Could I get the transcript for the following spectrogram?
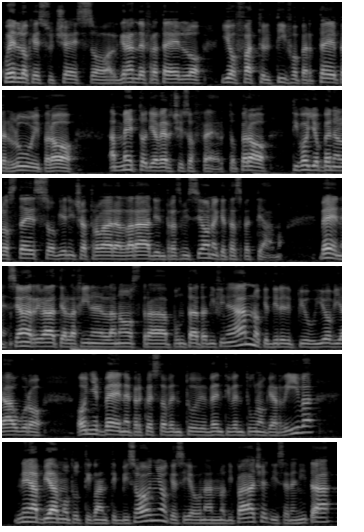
quello che è successo al grande fratello, io ho fatto il tifo per te, per lui, però ammetto di averci sofferto, però ti voglio bene lo stesso, vienici a trovare alla radio in trasmissione che ti aspettiamo. Bene, siamo arrivati alla fine della nostra puntata di fine anno, che dire di più, io vi auguro ogni bene per questo 2021 che arriva. Ne abbiamo tutti quanti bisogno, che sia un anno di pace, di serenità,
